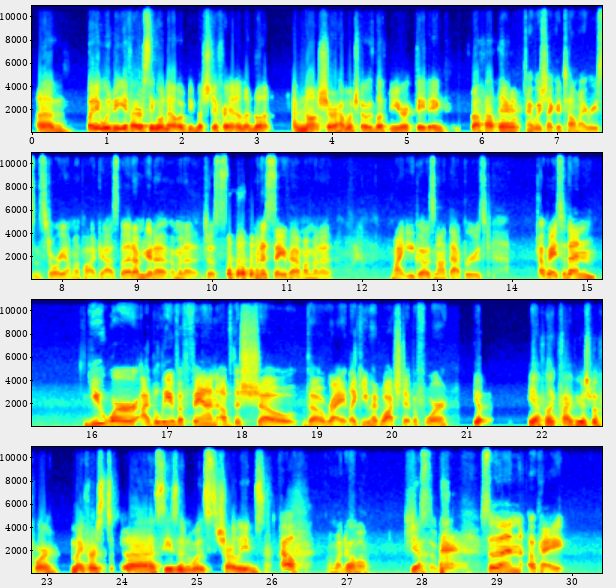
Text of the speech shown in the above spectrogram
Um, but it would be, if I were single now, it would be much different, and I'm not, I'm not sure how much I would love New York dating. Rough out there. I wish I could tell my recent story on my podcast, but I'm gonna I'm gonna just I'm gonna save him. I'm gonna my ego is not that bruised. Okay, so then you were, I believe, a fan of the show though, right? Like you had watched it before? Yep. Yeah, for like five years before. My first uh, season was Charlene's. Oh, wonderful. She's Yeah. so cool. So then okay,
